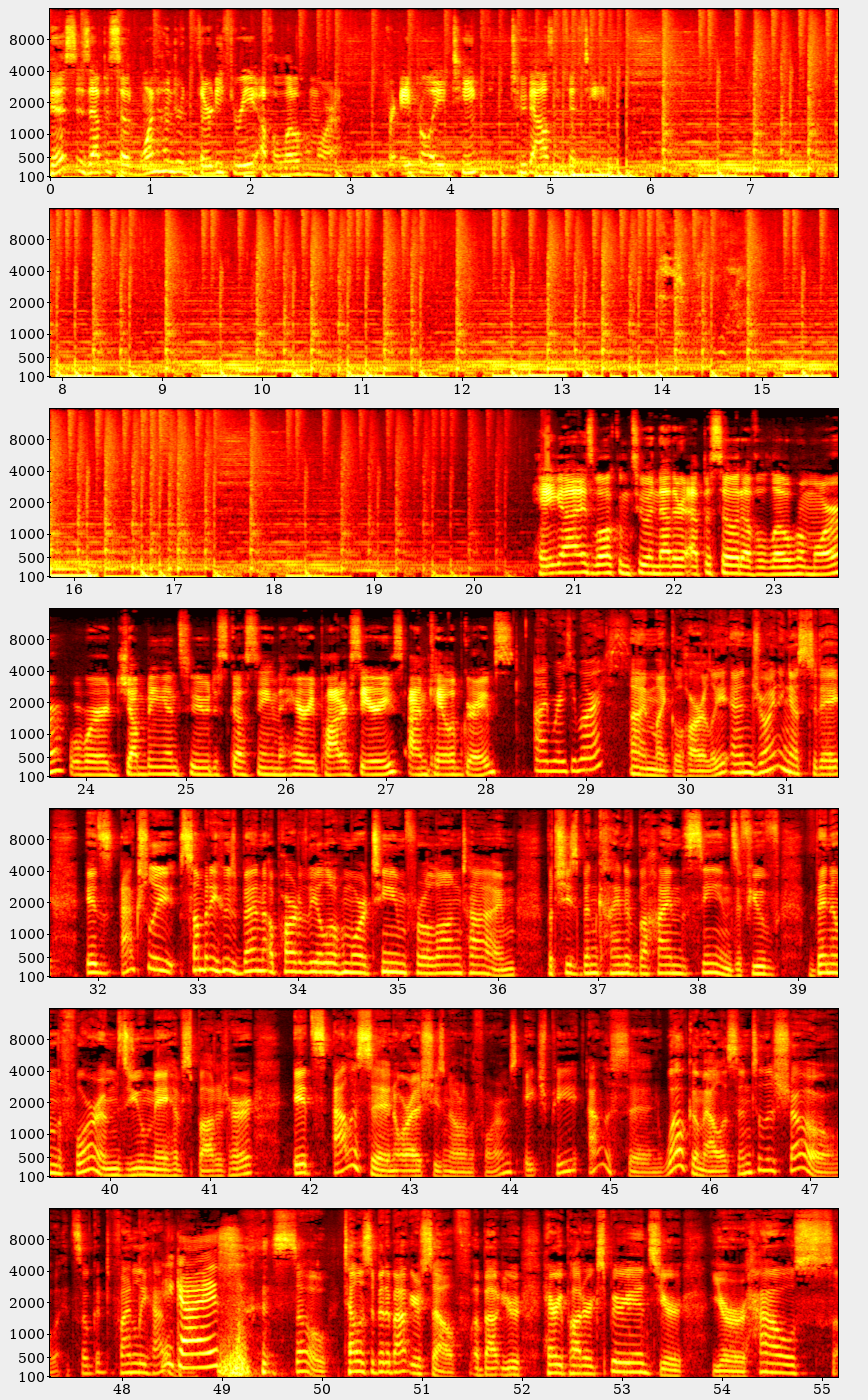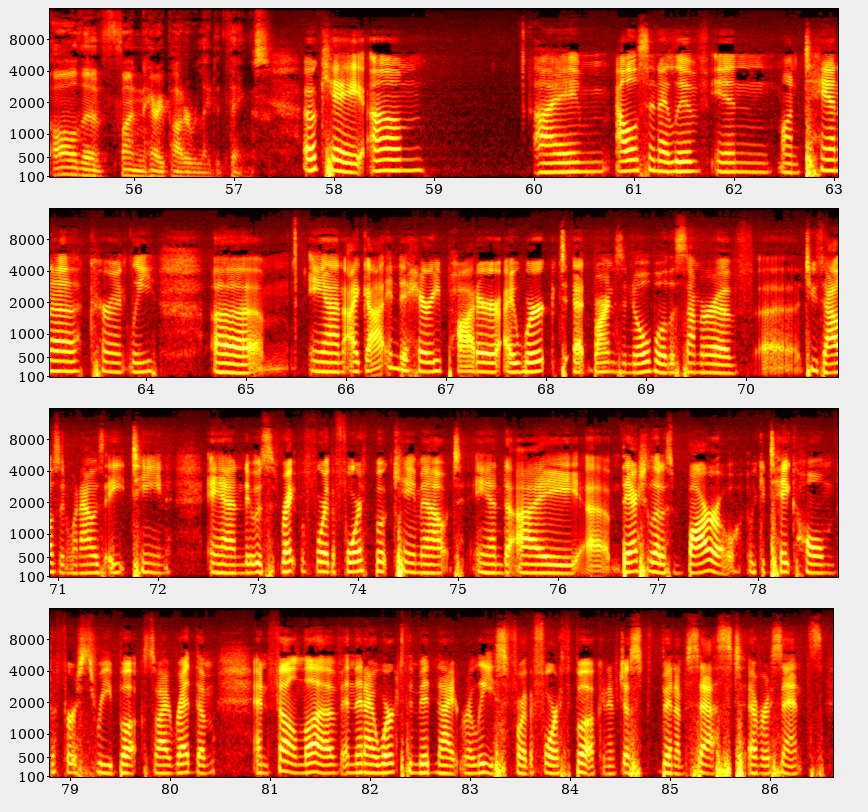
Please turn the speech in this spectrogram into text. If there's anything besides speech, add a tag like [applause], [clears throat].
This is episode 133 of Alohomora for April 18th, 2015. Hey guys, welcome to another episode of Aloha Alohomora, where we're jumping into discussing the Harry Potter series. I'm Caleb Grace. I'm Rosie Morris. I'm Michael Harle, and joining us today is actually somebody who's been a part of the Alohomora team for a long time, but she's been kind of behind the scenes. If you've been in the forums, you may have spotted her. It's Allison, or as she's known on the forums, HP Allison. Welcome, Allison, to the show. It's so good to finally have you. Hey you. guys. [laughs] So, tell us a bit about yourself, about your Harry Potter experience, your your house, all the fun Harry Potter related things. okay, um I'm Allison. I live in Montana currently. Um, and I got into Harry Potter. I worked at Barnes and Noble the summer of uh, 2000 when I was 18, and it was right before the fourth book came out. And I, um, they actually let us borrow. We could take home the first three books. So I read them and fell in love. And then I worked the midnight release for the fourth book, and have just been obsessed ever since.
